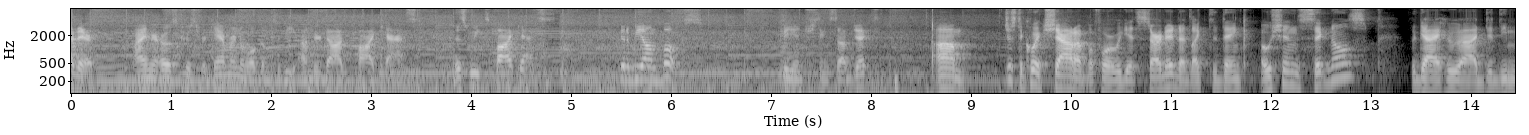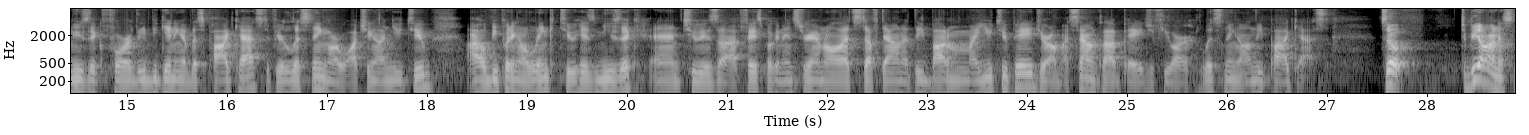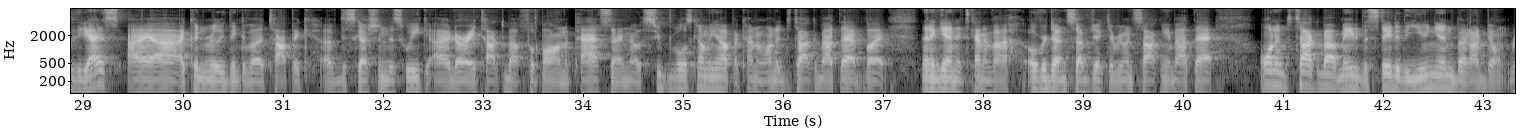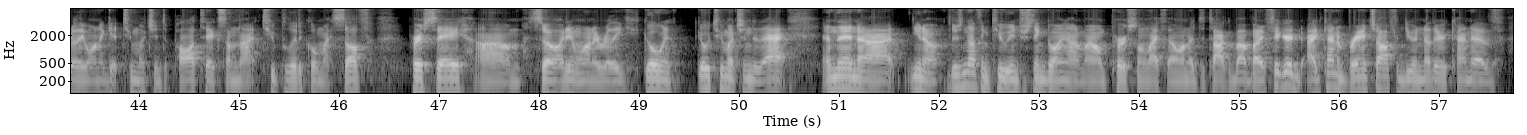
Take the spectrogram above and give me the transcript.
Hi there. I'm your host, Christopher Cameron, and welcome to the Underdog Podcast. This week's podcast is going to be on books. Be interesting subject. Um, just a quick shout out before we get started. I'd like to thank Ocean Signals, the guy who uh, did the music for the beginning of this podcast. If you're listening or watching on YouTube, I will be putting a link to his music and to his uh, Facebook and Instagram and all that stuff down at the bottom of my YouTube page or on my SoundCloud page if you are listening on the podcast. So, to be honest with you guys, I uh, I couldn't really think of a topic of discussion this week. I'd already talked about football in the past, and I know Super Bowl is coming up. I kind of wanted to talk about that, but then again, it's kind of a overdone subject. Everyone's talking about that. I wanted to talk about maybe the State of the Union, but I don't really want to get too much into politics. I'm not too political myself per se, um, so I didn't want to really go in, go too much into that. And then, uh, you know, there's nothing too interesting going on in my own personal life that I wanted to talk about, but I figured I'd kind of branch off and do another kind of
